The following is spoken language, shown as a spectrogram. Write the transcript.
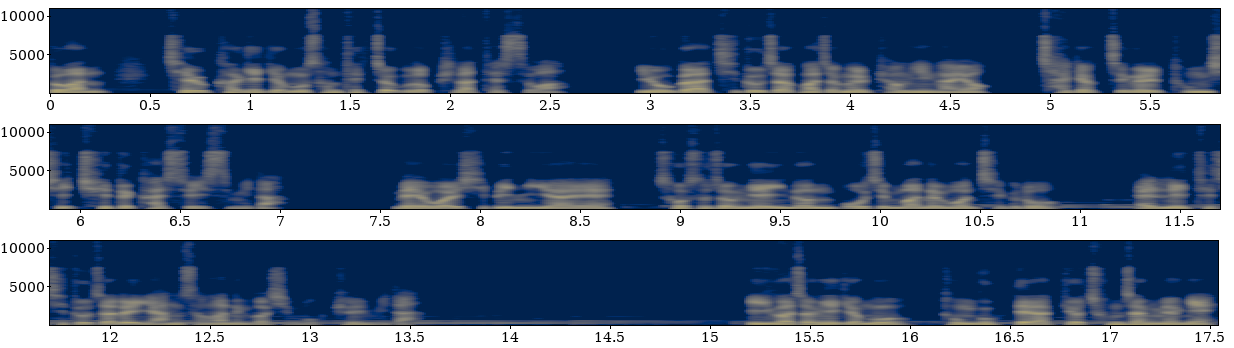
또한 체육학의 경우 선택적으로 필라테스와 요가 지도자 과정을 병행하여 자격증을 동시 취득할 수 있습니다. 매월 10인 이하의 소수 정예 인원 모집만을 원칙으로 엘리트 지도자를 양성하는 것이 목표입니다. 이 과정의 경우 동국대학교 총장명에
